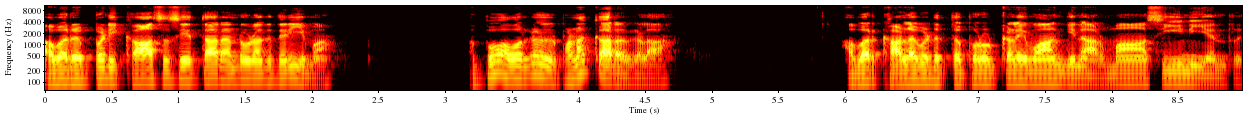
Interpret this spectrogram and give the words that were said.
அவர் எப்படி காசு சேர்த்தார் என்று உனக்கு தெரியுமா? அப்போ அவர்கள் பணக்காரர்களா? அவர் களவெடுத்த பொருட்களை வாங்கினார் மா சீனி என்று.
